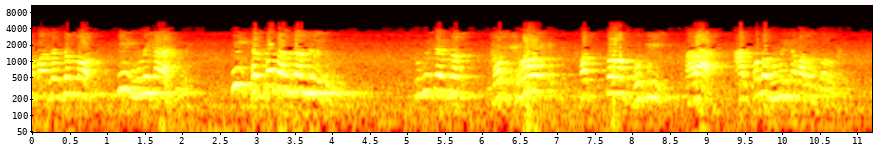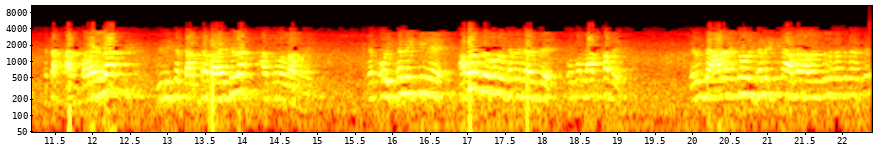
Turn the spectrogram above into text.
সমাজের জন্য কি ভূমিকা রাখবে? কি খেদমত আঞ্জাম দিলে তুমি? তুমি তো একজন মধ্য সত্য ভোগী ছাড়া আর কোনো ভূমিকা পালন করো এটা হাত বাড়াইলা, জিনিসের দামটা বাড়াই দিলা, আর কোনো লাভ হয় ওইখানে কিনে আবার যখন ওইখানে বেড়াচ্ছে ও তো লাভ খাবে। এরকম যে আর একজন ওইখানে কিনে আবার আর একজনের কাছে বেড়াচ্ছে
